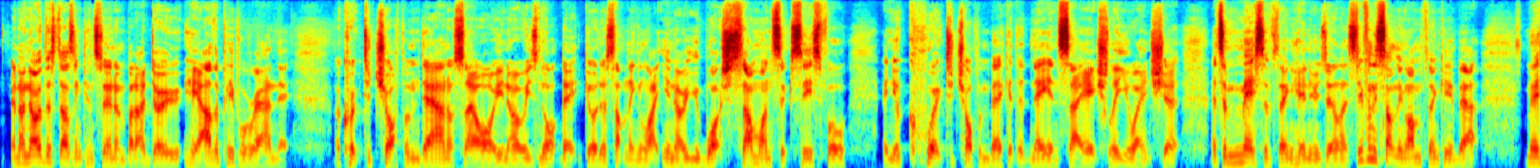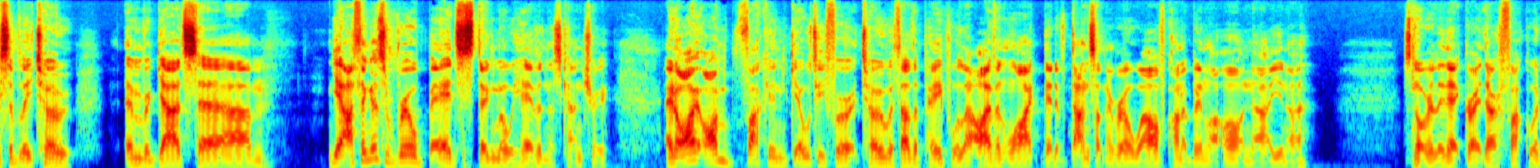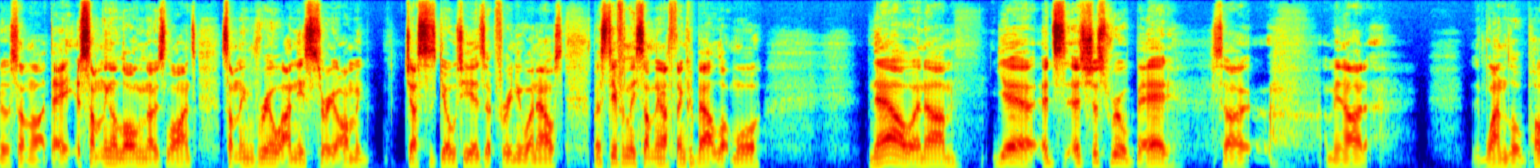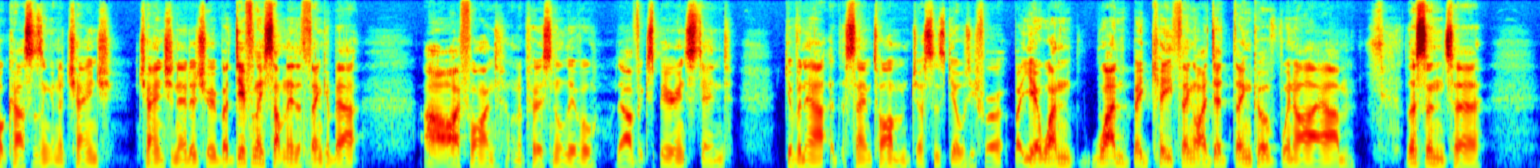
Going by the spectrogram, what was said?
and I know this doesn't concern him, but I do hear other people around that are quick to chop him down or say, oh, you know, he's not that good or something like, you know, you watch someone successful and you're quick to chop him back at the knee and say, actually, you ain't shit. It's a massive thing here in New Zealand. It's definitely something I'm thinking about massively too in regards to, um, yeah, I think it's a real bad stigma we have in this country. And I, I'm fucking guilty for it too with other people that I haven't liked that have done something real well. I've kind of been like, oh, no, nah, you know it's not really that great. They're a fuckwit or something like that. Something along those lines. Something real unnecessary. I'm just as guilty as it for anyone else. But it's definitely something I think about a lot more now. And um, yeah, it's it's just real bad. So, I mean, I one little podcast isn't going to change change an attitude, but definitely something to think about. Uh, I find on a personal level that I've experienced and given out at the same time. I'm just as guilty for it. But yeah, one one big key thing I did think of when I um, listened to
